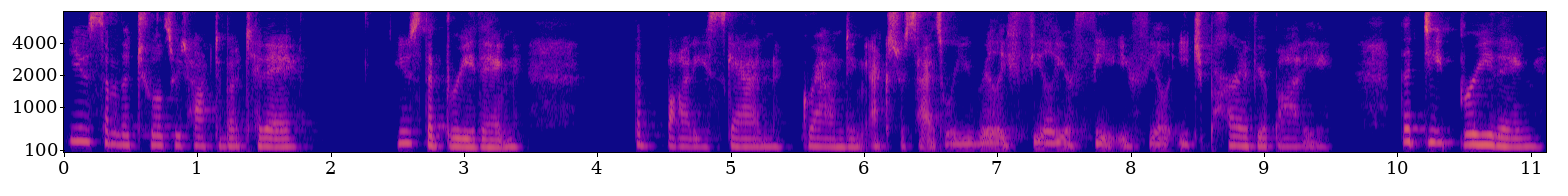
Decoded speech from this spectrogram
Use some of the tools we talked about today. Use the breathing, the body scan grounding exercise where you really feel your feet, you feel each part of your body, the deep breathing.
